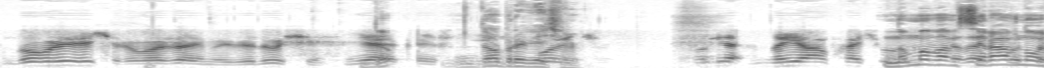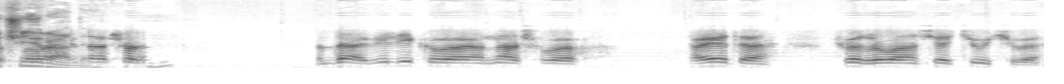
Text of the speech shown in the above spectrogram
Добрый вечер, уважаемый ведущий. Я, До- конечно, не добрый Янукович. вечер. Но я, но я вам хочу Но мы вам всё равно очень рады. нашего- да, великого нашего поэта Федора Ивановича Тютчева.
